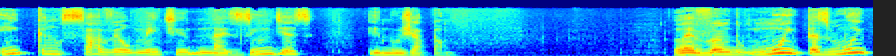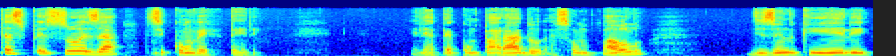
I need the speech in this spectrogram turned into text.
incansavelmente nas Índias e no Japão, levando muitas, muitas pessoas a se converterem. Ele é até comparado a São Paulo, dizendo que ele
